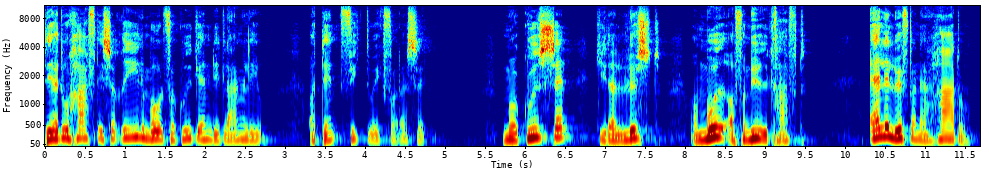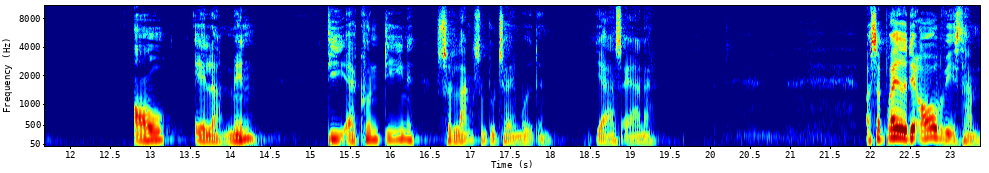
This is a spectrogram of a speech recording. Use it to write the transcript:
Det har du haft i så rigeligt mål for Gud gennem dit lange liv og den fik du ikke for dig selv. Må Gud selv give dig lyst og mod og fornyet kraft. Alle løfterne har du. Og eller men, de er kun dine, så langt som du tager imod dem. Jeres ærne. Og så brevet det overbeviste ham.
